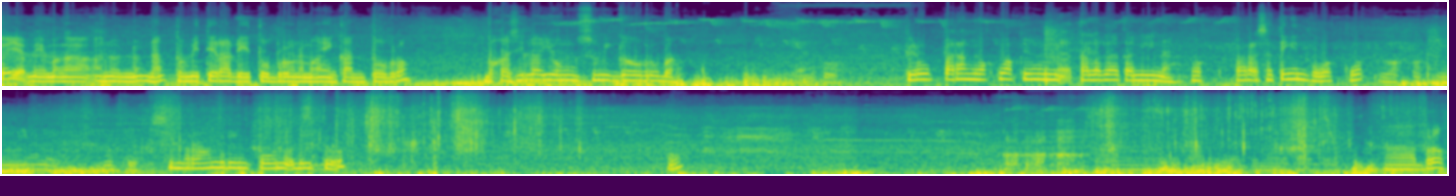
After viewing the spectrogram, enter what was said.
kaya may mga ano na, tumitira dito bro ng mga engkanto bro. Baka sila yung sumigaw bro ba? Yan ko. Pero parang wakwak yung talaga kanina. Wak, para sa tingin ko wakwak. Wakwak yung ano eh. Busis. Kasi marami din puno dito. oh. Ah, bro,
